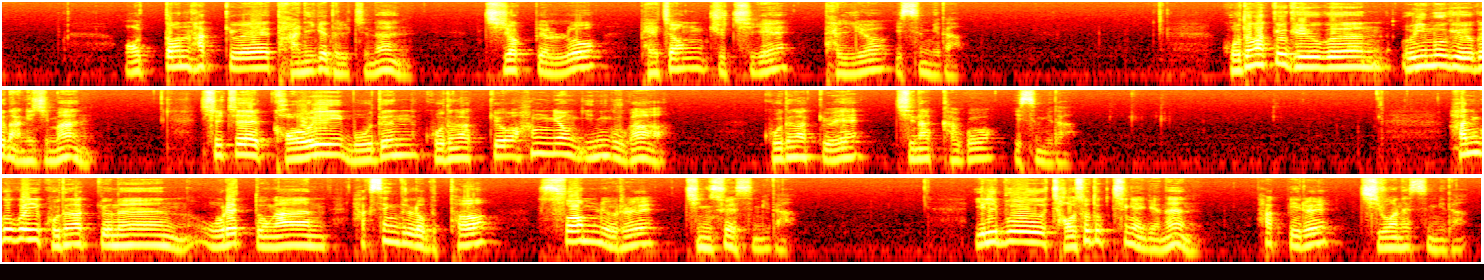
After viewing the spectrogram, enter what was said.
어떤 학교에 다니게 될지는 지역별로 배정 규칙에 달려 있습니다. 고등학교 교육은 의무 교육은 아니지만 실제 거의 모든 고등학교 학령 인구가 고등학교에 진학하고 있습니다. 한국의 고등학교는 오랫동안 학생들로부터 수업료를 징수했습니다. 일부 저소득층에게는 학비를 지원했습니다.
